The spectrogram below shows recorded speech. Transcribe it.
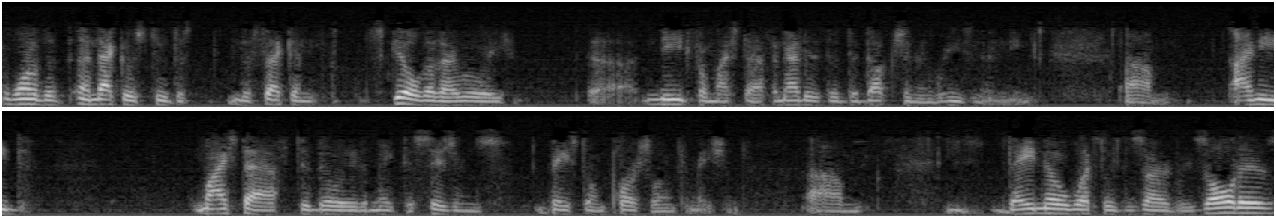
one of the and that goes to the, the second skill that I really uh, need from my staff, and that is the deduction and reasoning. Um, I need my staff the ability to make decisions based on partial information. Um, they know what the desired result is.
